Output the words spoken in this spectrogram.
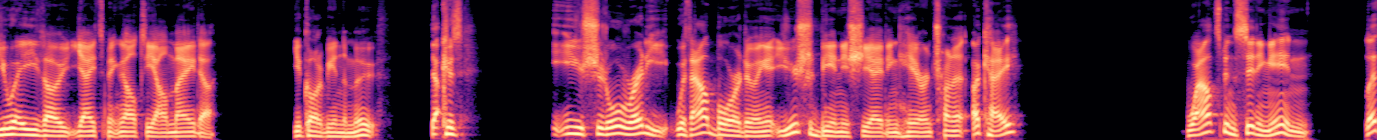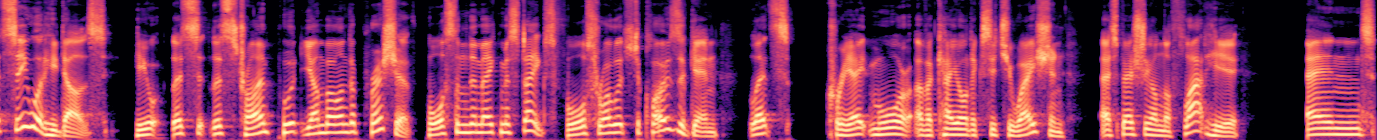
UAE, though, Yates, McNulty, Almeida, you got to be in the move. Because you should already, without Bora doing it, you should be initiating here and trying to, okay, Wout's been sitting in. Let's see what he does. He let's let's try and put Yumbo under pressure, force them to make mistakes, force Roglic to close again. Let's create more of a chaotic situation, especially on the flat here. And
